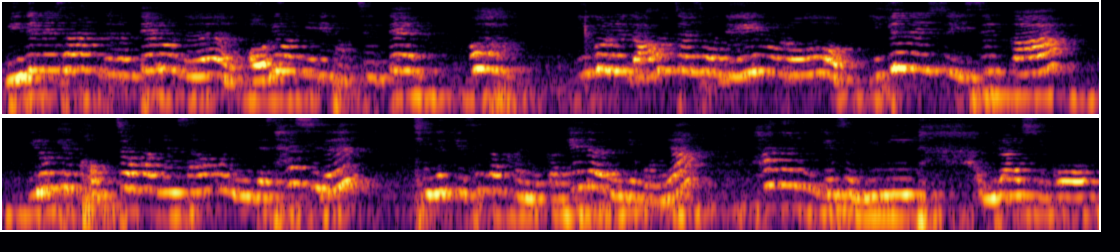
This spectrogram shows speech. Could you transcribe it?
믿음의 사람들은 때로는 어려운 일이 닥칠 때 어, 이거를 나 혼자서 내 힘으로 이겨낼 수 있을까? 이렇게 걱정하면서 하고 있는데 사실은 뒤늦게 생각하니까 깨달은 게 뭐냐? 하나님께서 이미 다 일하시고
